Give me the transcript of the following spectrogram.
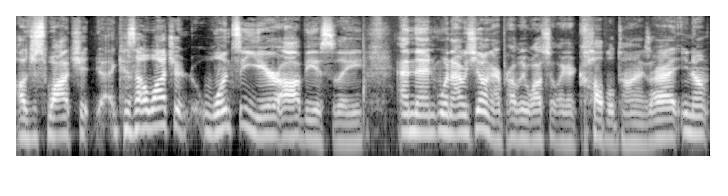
I'll just watch it, because I'll watch it once a year, obviously. And then when I was young, I probably watched it like a couple times, all right? You know,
